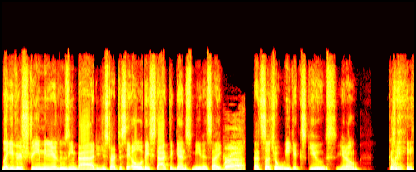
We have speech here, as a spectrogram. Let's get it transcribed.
like if you're streaming and you're losing bad, you just start to say, "Oh, they stacked against me," and it's like Bruh. that's such a weak excuse, you know? because Like,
